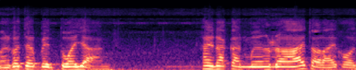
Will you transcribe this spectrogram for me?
มันก็จะเป็นตัวอย่าง ให้นักการเมืองร้ายต่อหลายคน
